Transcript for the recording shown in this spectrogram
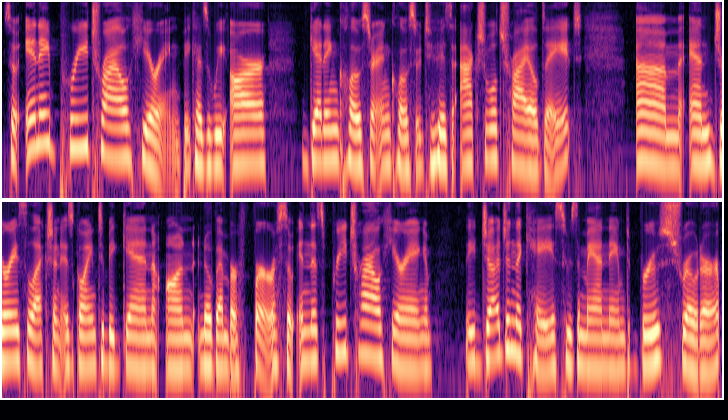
So, in a pre trial hearing, because we are getting closer and closer to his actual trial date, um, and jury selection is going to begin on November 1st. So, in this pre trial hearing, the judge in the case, who's a man named Bruce Schroeder,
